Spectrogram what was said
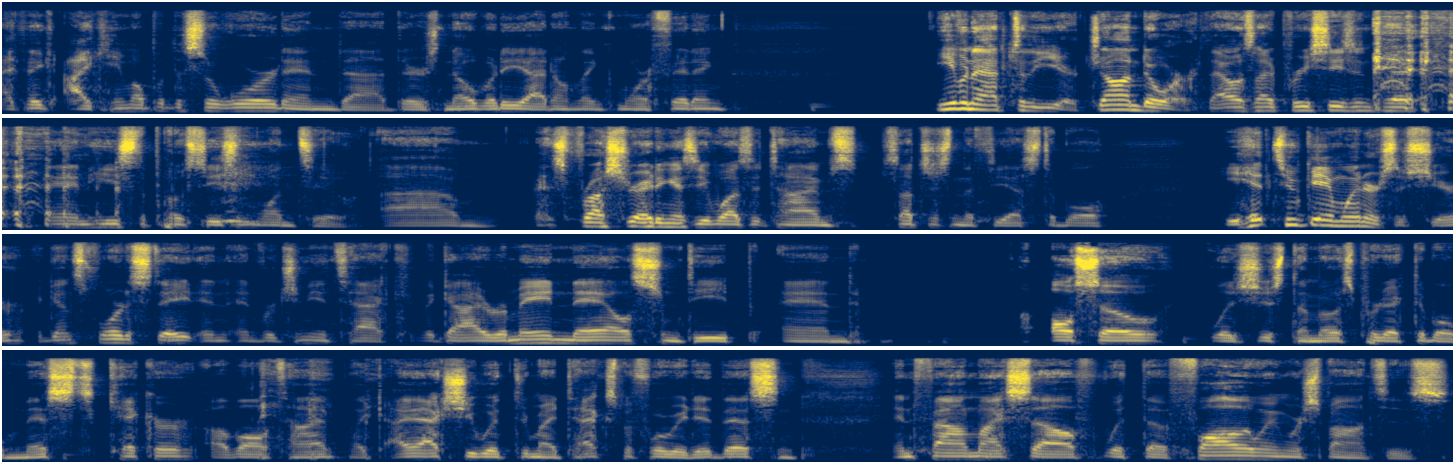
I think I came up with this award, and uh, there's nobody I don't think more fitting. Even after the year, John Doerer, that was my preseason pick, and he's the postseason one too. Um, as frustrating as he was at times, such as in the Fiesta Bowl, he hit two game winners this year against Florida State and, and Virginia Tech. The guy remained nails from deep and also was just the most predictable missed kicker of all time. like I actually went through my text before we did this and and found myself with the following responses.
